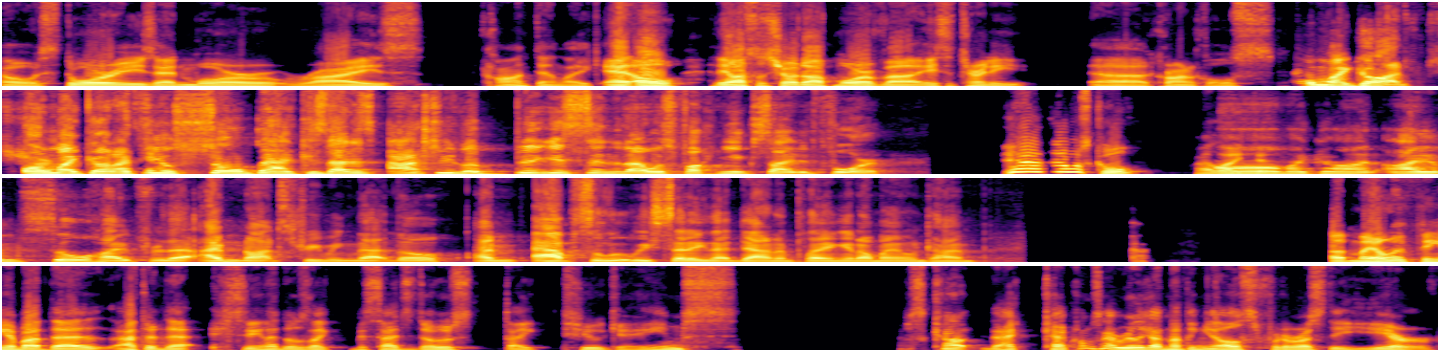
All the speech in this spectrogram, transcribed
you know, stories and more Rise content, like and oh, they also showed off more of uh, Ace Attorney uh, Chronicles. Oh my god. Oh my god. I feel so bad because that is actually the biggest thing that I was fucking excited for. Yeah, that was cool. I liked oh it. my god, I am so hyped for that. I'm not streaming that though. I'm absolutely setting that down and playing it on my own time. Uh, my only thing about that after that seeing that was like besides those like two games, that Capcom's got really got nothing else for the rest of the year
